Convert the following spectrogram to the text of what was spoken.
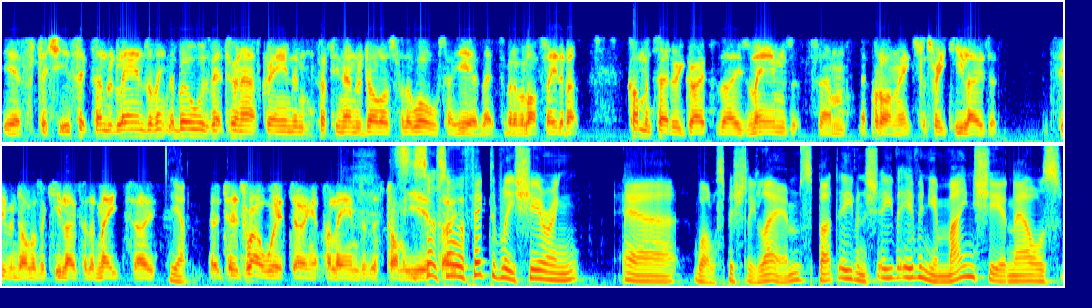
Yeah, to shear six hundred lambs. I think the bill was about two and a half grand and fifteen hundred dollars for the wool. So yeah, that's a bit of a loss either. But compensatory growth of those lambs, it's um, they put on an extra three kilos at seven dollars a kilo for the meat. So Yep. it's, it's well worth doing it for lambs at this time of year. So, so effectively sharing, uh, well, especially lambs, but even even your main share now is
